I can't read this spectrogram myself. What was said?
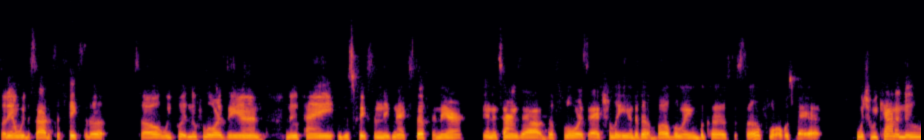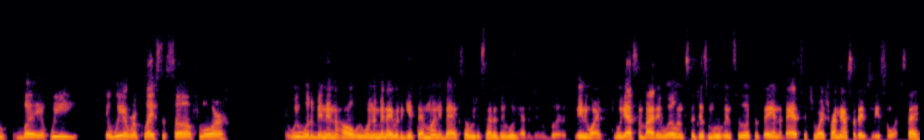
So then we decided to fix it up so we put new floors in, new paint, just fix some knickknack stuff in there. And it turns out the floors actually ended up bubbling because the subfloor was bad, which we kind of knew. But if we if we had replaced the subfloor, we would have been in the hole. We wouldn't have been able to get that money back. So we just had to do what we had to do. But anyway, we got somebody willing to just move into it because they're in a bad situation right now. So they just need somewhere to stay.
